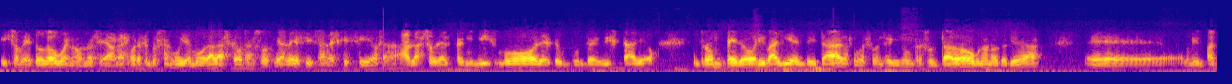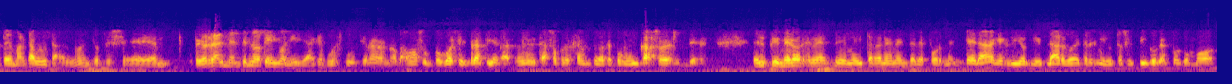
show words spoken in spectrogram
y sobre todo, bueno, no sé, ahora por ejemplo están muy de moda las causas sociales y sabes que si o sea, hablas sobre el feminismo desde un punto de vista de, rompedor y valiente y tal, puedes conseguir un resultado una notoriedad eh, un impacto de marca brutal, ¿no? Entonces, eh, pero realmente no tengo ni idea que puede funcionar o no. Vamos un poco siempre a ciegas, ¿no? En el caso, por ejemplo, te pongo un caso, el, de, el primero de, de, Mediterráneamente de Formentera, que es el videoclip largo de tres minutos y pico, que fue como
